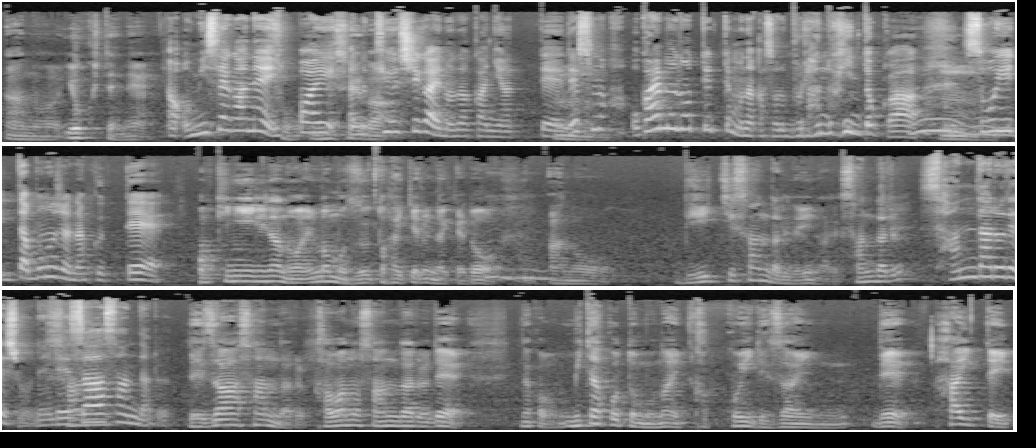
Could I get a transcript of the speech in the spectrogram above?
あの良くてね。あお店がねいっぱいあの旧市街の中にあって、うん。でそのお買い物って言ってもなんかそのブランド品とか、ん。そういったものじゃなくてお気に入りなのは今もずっと履いてるんだけど、うんうん。あのビーチサンダルでいいの？あれサンダル？サンダルでしょうね。レザーサンダル。レザーサンダル。革のサンダルでなんか見たこともないかっこいいデザインで履いて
